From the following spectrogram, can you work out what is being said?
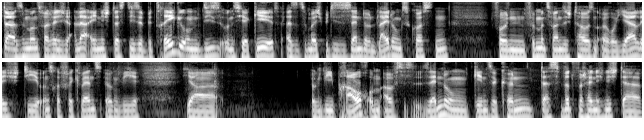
da sind wir uns wahrscheinlich alle einig, dass diese Beträge, um die es uns hier geht, also zum Beispiel diese Sende- und Leitungskosten von 25.000 Euro jährlich, die unsere Frequenz irgendwie ja irgendwie braucht, um auf Sendungen gehen zu können, das wird wahrscheinlich nicht der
